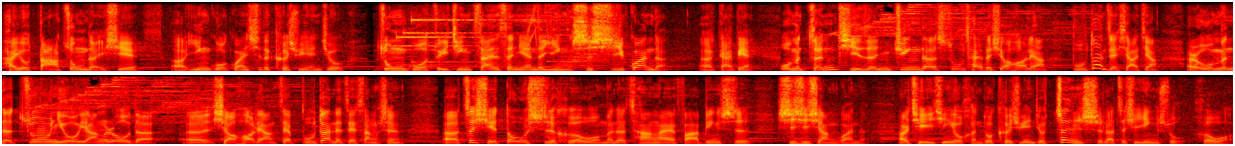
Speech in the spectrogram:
还有大众的一些呃因果关系的科学研究。中国最近三十年的饮食习惯的呃改变，我们整体人均的蔬菜的消耗量不断在下降，而我们的猪牛羊肉的呃消耗量在不断的在上升。呃，这些都是和我们的肠癌发病是息息相关的。而且已经有很多科学研究证实了这些因素和我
